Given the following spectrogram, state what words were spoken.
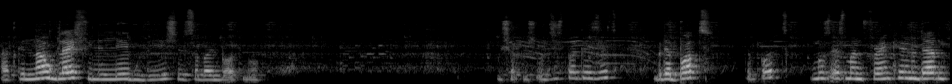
Hat genau gleich viele Leben wie ich, ist aber ein Bot nur. Ich habe mich unsichtbar gesetzt. Aber der Bot, der Bot muss erstmal einen Frank killen und dann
